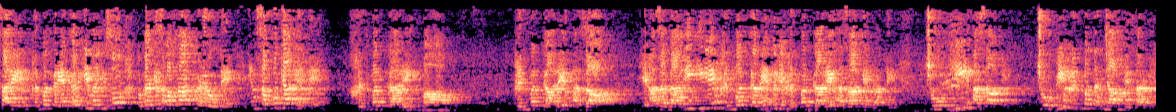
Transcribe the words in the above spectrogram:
سارے خدمت کرے گھر کی مجلس ہو تو گھر کے سب افراد کھڑے ہوتے ہیں۔ ان سب کو کیا کہتے ہیں؟ خدمت کار امام خدمت کار ازا یہ ازاداری کے لیے خدمت کر رہے ہیں تو یہ خدمت کار ازا کہلاتے ہیں۔ جو بھی ازا میں، جو بھی خدمت انجام دیتا ہے،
